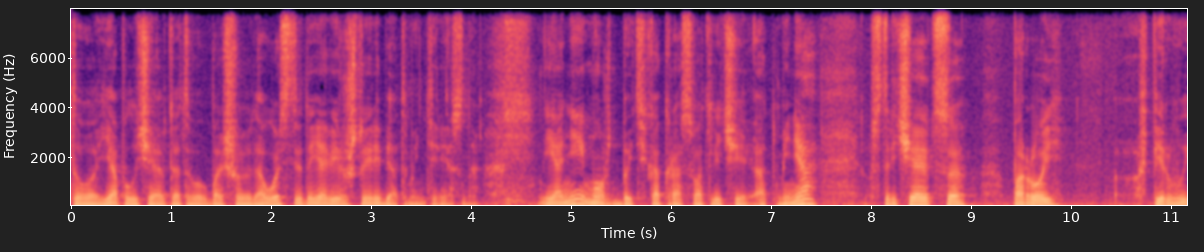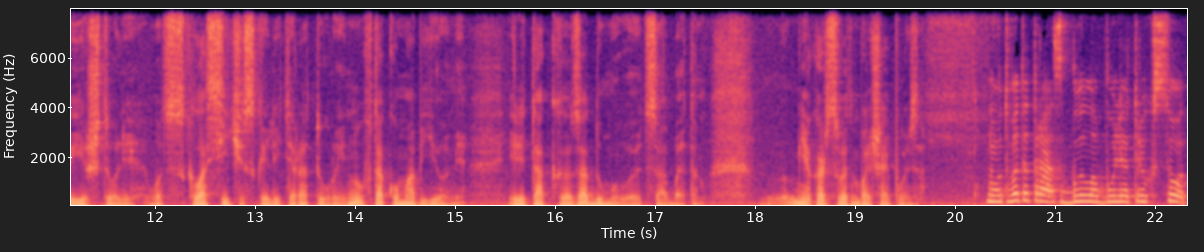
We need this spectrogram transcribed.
то я получаю от этого большое удовольствие, да я вижу, что и ребятам интересно. И они, может быть, как раз в отличие от меня, встречаются порой впервые, что ли, вот с классической литературой, ну, в таком объеме, или так задумываются об этом. Мне кажется, в этом большая польза. Ну вот в этот раз было более 300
